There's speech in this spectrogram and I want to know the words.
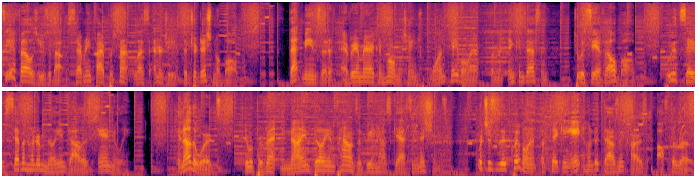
CFLs use about 75% less energy than traditional bulbs. That means that if every American home changed one table lamp from an incandescent to a CFL bulb, we would save $700 million annually. In other words, it would prevent 9 billion pounds of greenhouse gas emissions, which is the equivalent of taking 800,000 cars off the road.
